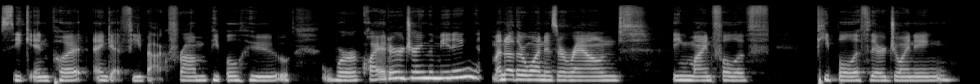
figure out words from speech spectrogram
seek input and get feedback from people who were quieter during the meeting. Another one is around being mindful of people if they're joining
